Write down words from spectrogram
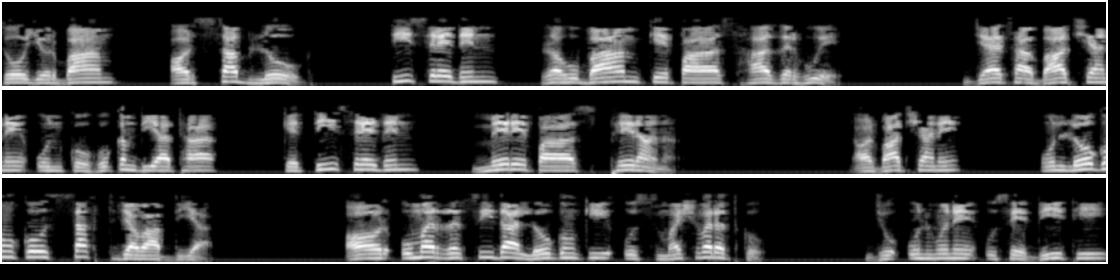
سو یوربام اور سب لوگ تیسرے دن رہوبام کے پاس حاضر ہوئے۔ جیسا بادشاہ نے ان کو حکم دیا تھا کہ تیسرے دن میرے پاس پھر آنا۔ اور بادشاہ نے ان لوگوں کو سخت جواب دیا۔ اور عمر رسیدہ لوگوں کی اس مشورت کو جو انہوں نے اسے دی تھی،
